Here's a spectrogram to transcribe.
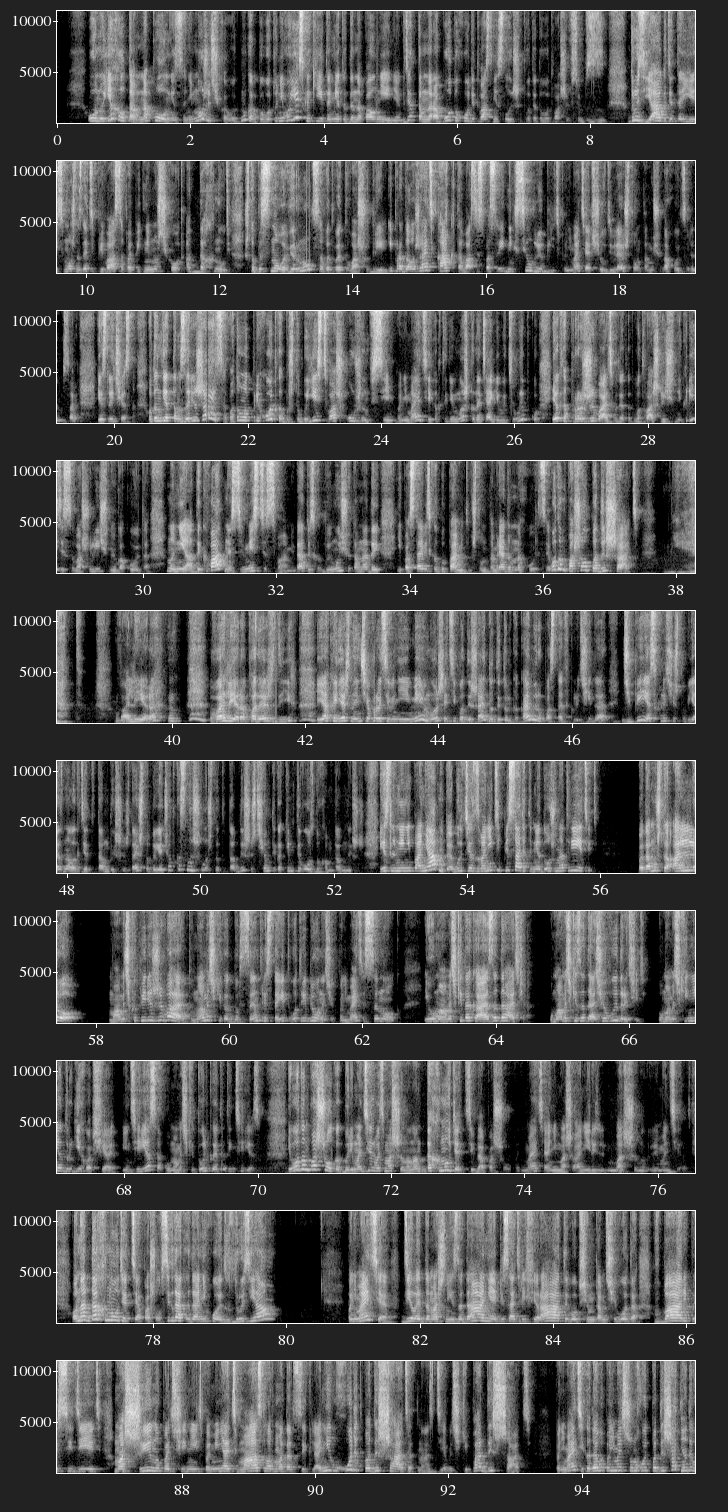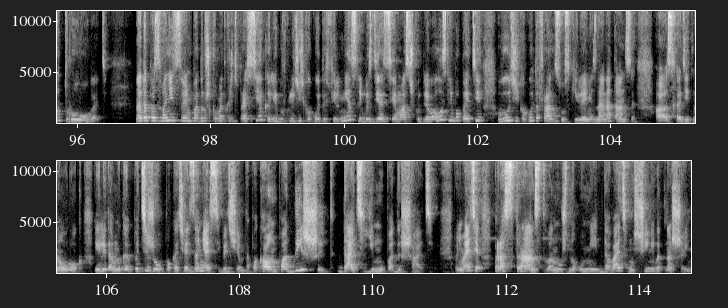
Он уехал там наполниться немножечко, вот, ну, как бы вот у него есть какие-то методы наполнения, где-то там на работу ходит, вас не слышит, вот это вот ваше все бзз. Друзья где-то есть, можно, знаете, пиваса попить, немножечко вот отдохнуть, чтобы снова вернуться вот в эту вашу дрель и продолжать как-то вас из последних сил любить, понимаете? Я вообще удивляюсь, что он там еще находится рядом с вами, если честно. Вот он где-то там заряжается, а потом вот приходит, как бы, чтобы есть ваш ужин в 7, понимаете, и как-то немножко натягивать улыбку и как-то проживать вот этот вот ваш личный кризис и вашу личную какую-то, ну, неадекватность вместе с вами, да, то есть как бы ему еще там надо и, и поставить как бы памятник, что он там рядом находится. И вот он пошел подышать. Нет, Валера, Валера, подожди. Я, конечно, ничего против не имею, можешь идти подышать, но ты только камеру поставь, включи, да, GPS включи, чтобы я знала, где ты там дышишь, да, и чтобы я четко слышала, что ты там дышишь, чем ты, каким ты воздухом там дышишь. Если мне непонятно, то я буду тебе звонить и писать, и ты мне должен ответить. Потому что, алло, мамочка переживает, у мамочки как бы в центре стоит вот ребеночек, понимаете, сынок. И у мамочки такая задача. У мамочки задача выдрочить. У мамочки нет других вообще интересов, у мамочки только этот интерес. И вот он пошел как бы ремонтировать машину, он отдохнуть от тебя пошел, понимаете, а не, маш... а не машину ремонтировать. Он отдохнуть от тебя пошел. Всегда, когда они ходят с друзьям, понимаете, делать домашние задания, писать рефераты, в общем, там чего-то, в баре посидеть, машину починить, поменять масло в мотоцикле. Они уходят подышать от нас, девочки, подышать. Понимаете? И когда вы понимаете, что он уходит подышать, не надо его трогать. Надо позвонить своим подружкам, открыть просека, либо включить какой-то фильмец, либо сделать себе масочку для волос, либо пойти выучить какой-то французский, или, я не знаю, на танцы а, сходить на урок, или там потяжок покачать, занять себя чем-то. Пока он подышит, дать ему подышать. Понимаете? Пространство нужно уметь давать мужчине в отношениях.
